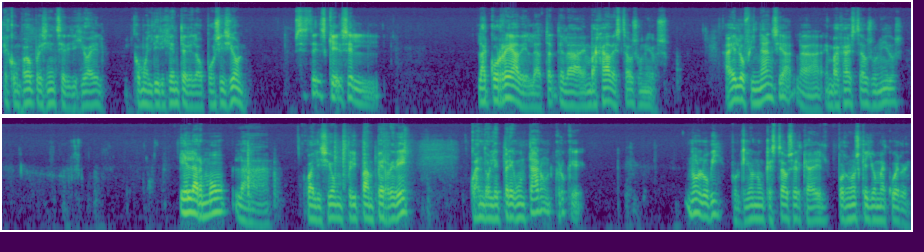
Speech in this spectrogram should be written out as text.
el compañero presidente se dirigió a él como el dirigente de la oposición. Pues este es que es el, la correa de la, de la Embajada de Estados Unidos. A él lo financia la Embajada de Estados Unidos él armó la coalición PRI-PAN-PRD. Cuando le preguntaron, creo que no lo vi, porque yo nunca he estado cerca de él, por lo menos que yo me acuerde.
